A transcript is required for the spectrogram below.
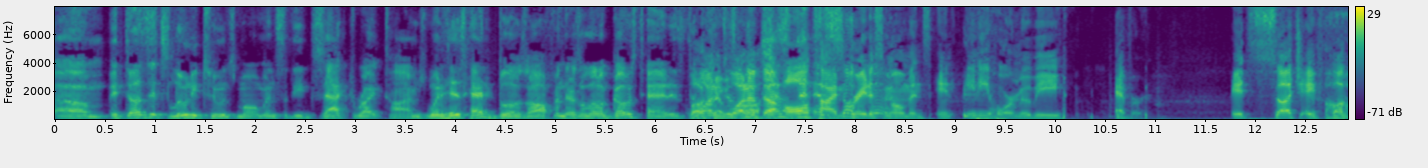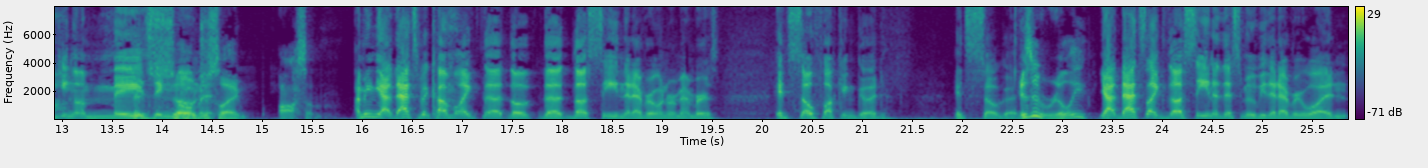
um it does its Looney Tunes moments at the exact right times when his head blows off and there's a little ghost head. Is one, just one of the all-time so greatest good. moments in any horror movie ever. It's such a fucking amazing it's so moment. just like awesome. I mean, yeah, that's become like the the the the scene that everyone remembers. It's so fucking good. It's so good. Is it really? yeah, that's like the scene of this movie that everyone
